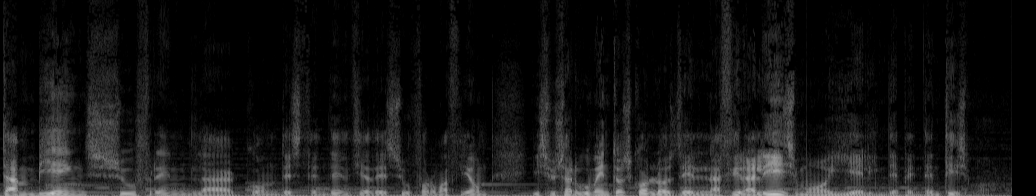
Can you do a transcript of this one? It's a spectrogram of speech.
También sufren la condescendencia de su formación y sus argumentos con los del nacionalismo y el independentismo.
